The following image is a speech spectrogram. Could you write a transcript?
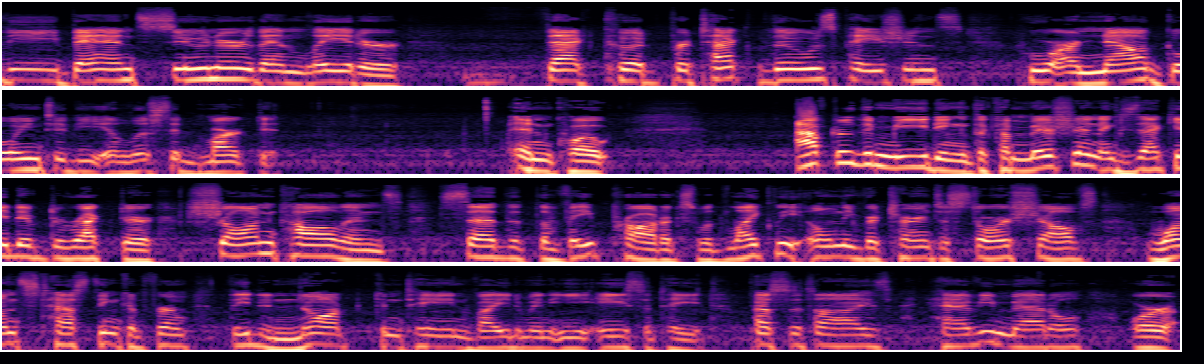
the ban sooner than later, that could protect those patients who are now going to the illicit market, end quote. After the meeting, the Commission Executive Director, Shawn Collins, said that the vape products would likely only return to store shelves once testing confirmed they did not contain vitamin E acetate, pesticides, heavy metal, or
